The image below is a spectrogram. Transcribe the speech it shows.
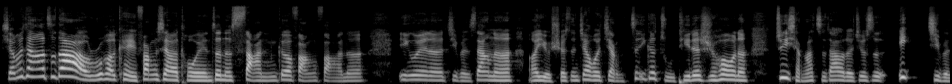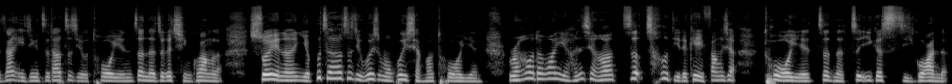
想不想要知道如何可以放下拖延症的三个方法呢？因为呢，基本上呢，啊，有学生叫我讲这一个主题的时候呢，最想要知道的就是，一，基本上已经知道自己有拖延症的这个情况了，所以呢，也不知道自己为什么会想要拖延，然后的话也很想要这彻底的可以放下拖延症的这一个习惯的，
